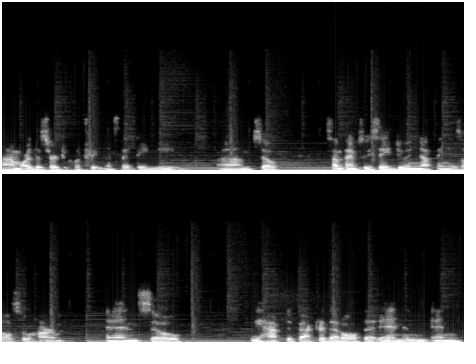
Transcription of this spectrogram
um, or the surgical treatments that they need. Um, so sometimes we say doing nothing is also harm. And so we have to factor that all of that in and, and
